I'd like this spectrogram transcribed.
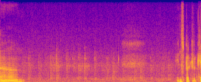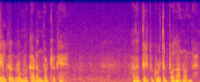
நான் இன்ஸ்பெக்டர் கேல்கருக்கு ரொம்ப கடன் பட்டிருக்கேன். அதை திருப்பி கொடுத்துட்டு போகலான்னு வந்தேன்.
